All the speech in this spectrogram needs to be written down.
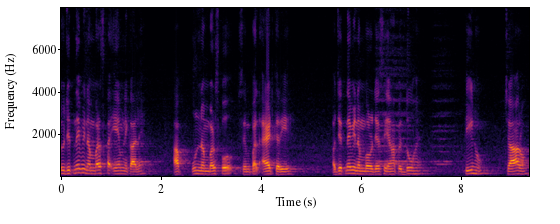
तो जितने भी नंबर्स का ए एम निकालें आप उन नंबर्स को सिंपल ऐड करिए। और जितने भी नंबर हो, जैसे यहाँ पे दो हैं, तीन हो, चार हो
